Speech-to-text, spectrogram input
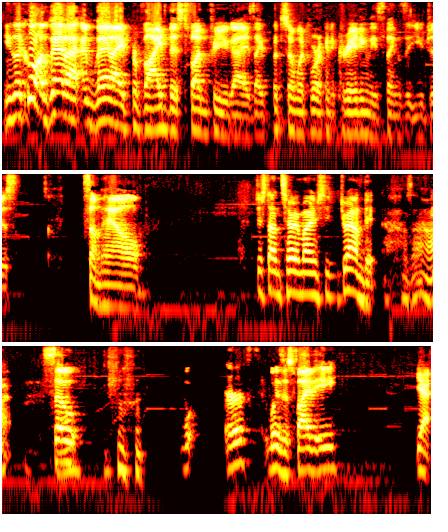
You're like, cool. I'm glad. I, I'm glad I provide this fun for you guys. I put so much work into creating these things that you just somehow. Just unceremoniously drowned it. I was like, all right. So, Earth. What is this? Five E. Yeah.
